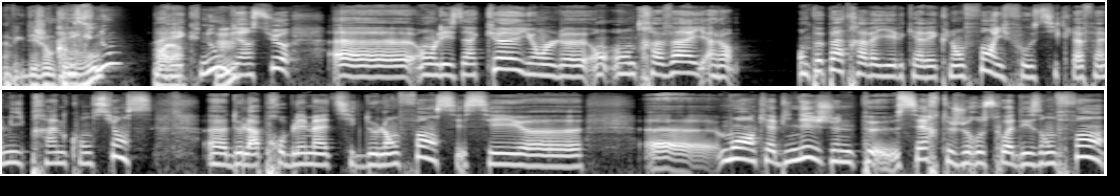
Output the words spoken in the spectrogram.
Avec des gens comme Avec vous? nous, Voilà. avec nous, Hmm. bien sûr. Euh, on les accueille, on, le, on, on travaille. Alors, on peut pas travailler qu'avec l'enfant. Il faut aussi que la famille prenne conscience euh, de la problématique de l'enfant. C'est, c'est, euh, euh, moi en cabinet, je ne peux. Certes, je reçois des enfants,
